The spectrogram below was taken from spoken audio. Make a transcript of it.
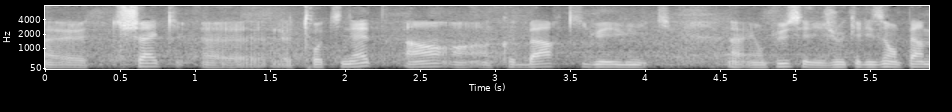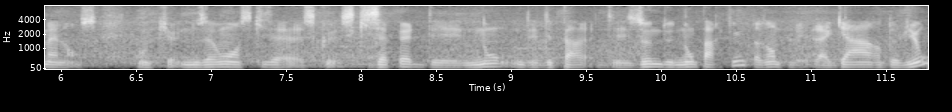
euh, chaque euh, trottinette a un, code barre qui lui est unique. Euh, et en plus, elle est géolocalisée en permanence. Donc nous avons ce qu'ils ce s'appelle des, des, zones de non-parking, par exemple la gare de Lyon.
